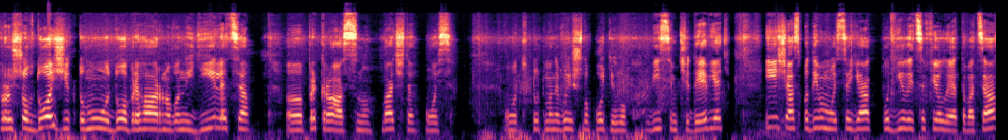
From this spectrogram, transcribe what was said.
пройшов дощик, тому добре, гарно вони діляться. Е, прекрасно. Бачите, ось. От тут в мене вийшло поділок 8 чи 9. І зараз подивимося, як поділиться фіолетова. Ця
